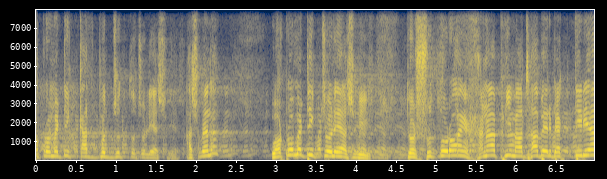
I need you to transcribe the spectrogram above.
অটোমেটিক কাঁধ পর্যন্ত চলে আসবে। আসবে না? অটোমেটিক চলে আসবে। তো সুতরাং হানাফি মাঝাবের ব্যক্তিরা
